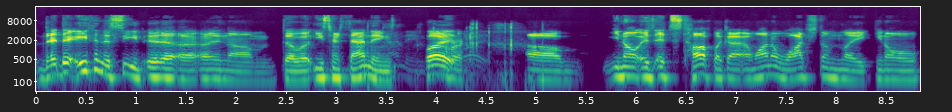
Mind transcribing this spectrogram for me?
They're they're eighth in the seed uh, uh, uh, in um the Eastern standings, but correct. um, you know, it, it's tough. Like I, I want to watch them, like you know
